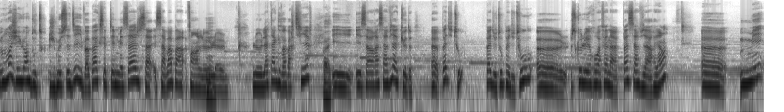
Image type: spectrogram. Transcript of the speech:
moi j'ai eu un doute. Je me suis dit, il va pas accepter le message, ça, ça va pas, enfin le, hmm. l'attaque va partir et, et, ça aura servi à que de. Euh, pas du tout, pas du tout, pas du tout. Euh, ce que le héros a fait n'a pas servi à rien, euh, mais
